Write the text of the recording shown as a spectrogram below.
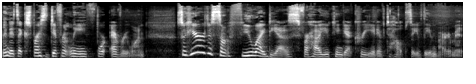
And it's expressed differently for everyone. So here are just some few ideas for how you can get creative to help save the environment.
